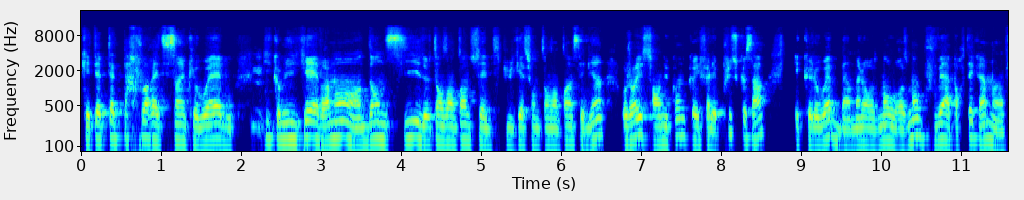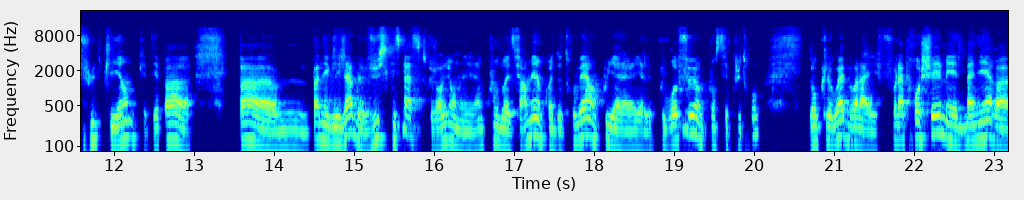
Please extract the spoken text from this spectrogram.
qui étaient peut-être parfois réticents avec le web ou hmm. qui communiquaient vraiment en dents de scie de temps en temps, tu sais, des petites publications de temps en temps, c'est bien. Aujourd'hui, ils se sont rendus compte qu'il fallait plus que ça et que le web, ben, malheureusement ou heureusement, pouvait apporter quand même un flux de clients qui n'était pas pas euh, pas négligeable vu ce qui se passe. Parce qu'aujourd'hui, on est un coup on doit être fermé, un coup être ouvert, un coup il y a, le couvre-feu, un coup on sait plus trop. Donc le web, voilà, il faut l'approcher, mais de manière euh,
